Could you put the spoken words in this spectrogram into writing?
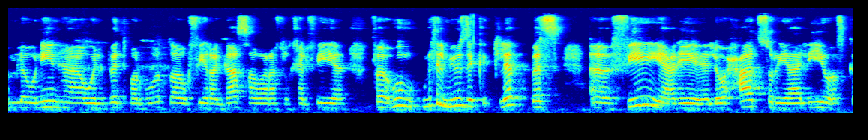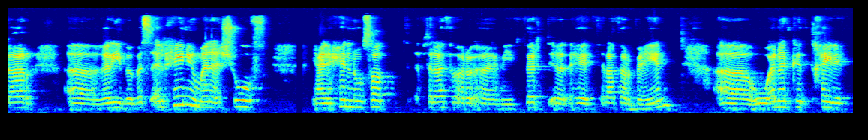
ملونينها والبنت مربوطة وفي رقاصة ورا في الخلفية. فهو مثل music clip بس آه، في يعني لوحات سوريالية وأفكار آه، غريبة. بس الحين يوم أنا أشوف يعني الحين وصلت ثلاثة وأر- يعني 30 هي 43 آه، وأنا كنت خليني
